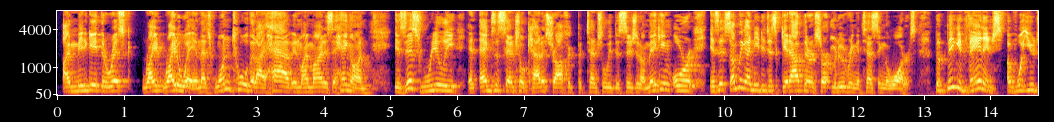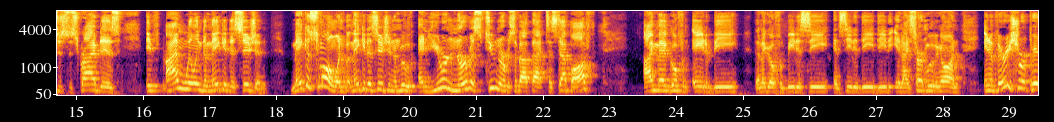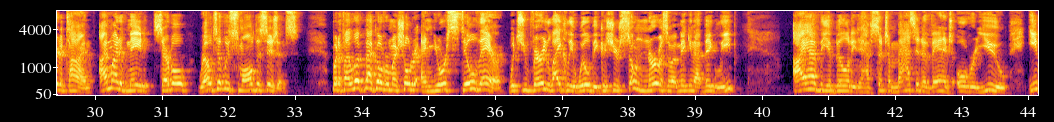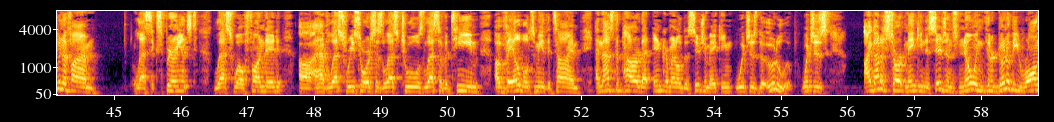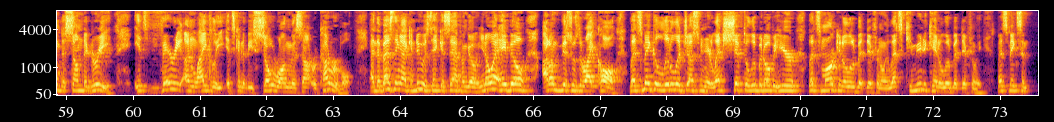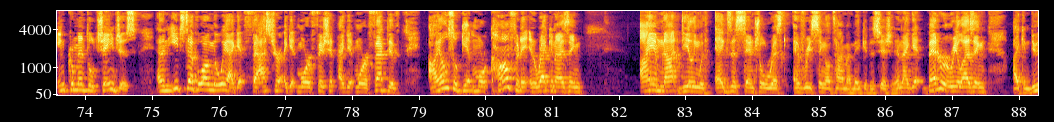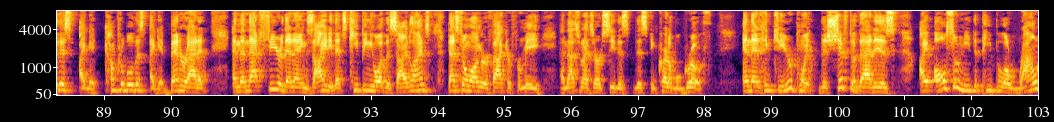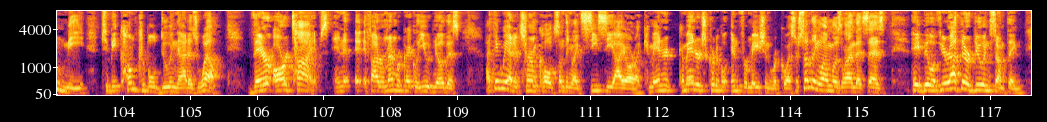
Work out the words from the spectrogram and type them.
I mitigate the risk right right away. And that's one tool that I have in my mind is to hang on, is this really an existential, catastrophic, potentially decision I'm making? Or is it something I need to just get out there and start maneuvering and testing the waters? The big advantage of what you just described is if I'm willing to make a decision make a small one, but make a decision and move, and you're nervous, too nervous about that to step off, I may go from A to B, then I go from B to C and C to D, D to, and I start moving on. In a very short period of time, I might have made several relatively small decisions. But if I look back over my shoulder and you're still there, which you very likely will be because you're so nervous about making that big leap, I have the ability to have such a massive advantage over you, even if I'm less experienced, less well funded. Uh, I have less resources, less tools, less of a team available to me at the time. And that's the power of that incremental decision making, which is the OODA loop, which is I got to start making decisions knowing they're going to be wrong to some degree. It's very unlikely it's going to be so wrong that's not recoverable. And the best thing I can do is take a step and go, you know what? Hey, Bill, I don't think this was the right call. Let's make a little adjustment here. Let's shift a little bit over here. Let's market a little bit differently. Let's communicate a little bit differently. Let's make some incremental changes. And then each step along the way, I get faster, I get more efficient, I get more effective. I also get more confident in recognizing I am not dealing with existential risk every single time I make a decision. And I get better at realizing I can do this, I get comfortable with this, I get better at it. And then that fear, that anxiety that's keeping you on the sidelines, that's no longer a factor for me. And that's when I start to see this, this incredible growth. And I think to your point, the shift of that is I also need the people around me to be comfortable doing that as well. There are times, and if I remember correctly, you would know this. I think we had a term called something like CCIR, a commander, commander's critical information request, or something along those lines that says, Hey, Bill, if you're out there doing something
